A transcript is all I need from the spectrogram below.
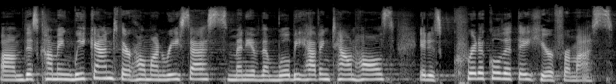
Um, this coming weekend, they're home on recess. Many of them will be having town halls. It is critical that they hear from us.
